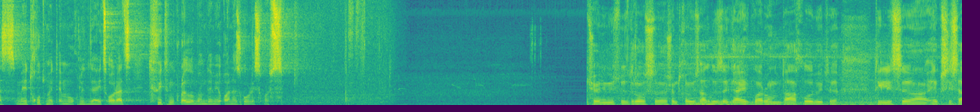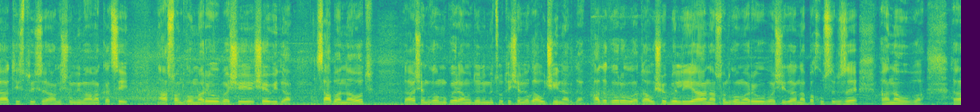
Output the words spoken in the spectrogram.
115 მუხლით დაიწყო, რაც თვითმკვლელობამდე მიყვანას გულისხმობს. ჩვენი მისთვის დროს შემთხვევის ადგილზე გაირკვა რომ დაახლოებით დილის 6 საათისთვის ანიშნული მამაკაცი ნასვამ მდგომარეობაში შევიდა საბანაოდ და შემდგომ უკვე რამოდენიმე წუთის შემდეგ გაუჩინარდა. კატეგორიულად დაუშვებელია ნასვამ მდგომარეობაში და ნაბახუსებზე ბანაობა. და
